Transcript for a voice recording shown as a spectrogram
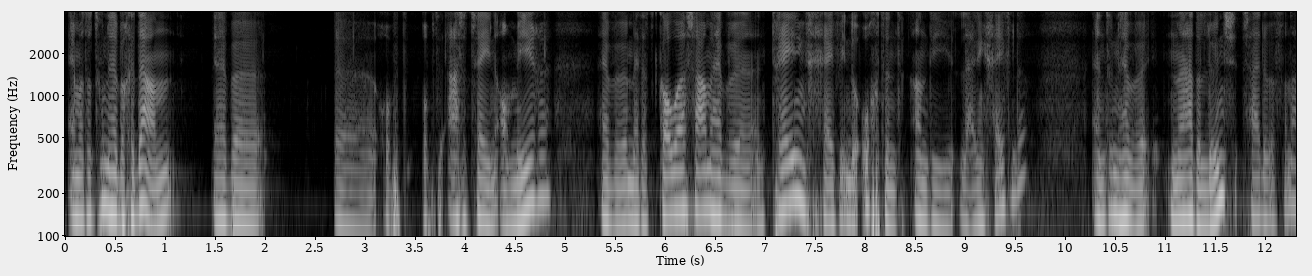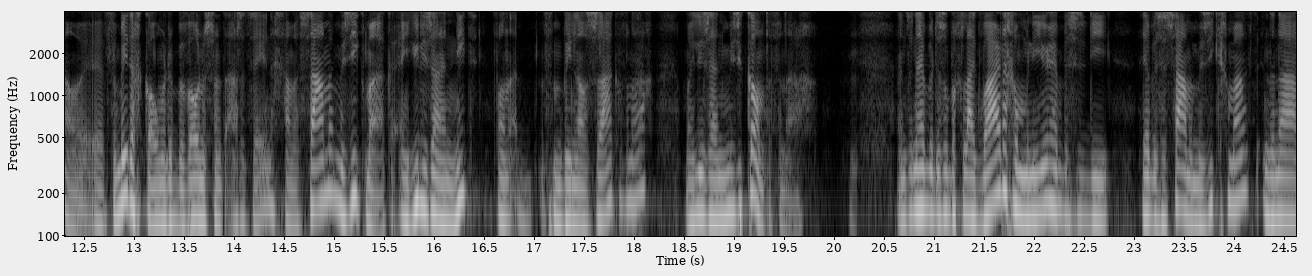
En wat we toen hebben gedaan, we hebben op, het, op de AZC in Almere, hebben we met het COA samen hebben we een training gegeven in de ochtend aan die leidinggevende. En toen hebben we na de lunch zeiden we van nou, eh, vanmiddag komen de bewoners van het AZC en dan gaan we samen muziek maken. En jullie zijn niet van, van Binnenlandse Zaken vandaag, maar jullie zijn muzikanten vandaag. En toen hebben we dus op een gelijkwaardige manier hebben ze, die, hebben ze samen muziek gemaakt en daarna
